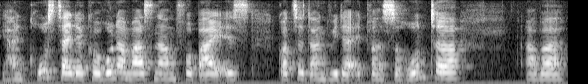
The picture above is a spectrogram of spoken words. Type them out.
ja, ein Großteil der Corona-Maßnahmen vorbei ist, Gott sei Dank wieder etwas runter. Aber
